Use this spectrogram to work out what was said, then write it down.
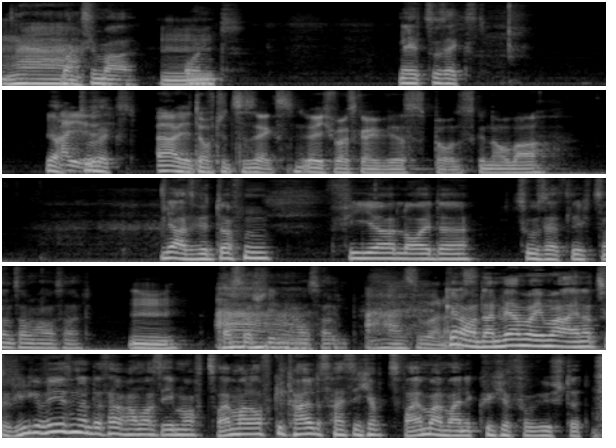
Ah. Maximal. Mhm. Und nee, zu sechst. Ja, ah, zu sechst. Ah, ihr durftet zu sechs. Ich weiß gar nicht, wie das bei uns genau war. Ja, also wir dürfen vier Leute zusätzlich zu unserem Haushalt. Mhm. Aus verschiedenen Haushalten. Ah, so war das. Genau, und dann wären wir immer einer zu viel gewesen und deshalb haben wir es eben auf zweimal aufgeteilt. Das heißt, ich habe zweimal meine Küche verwüstet.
